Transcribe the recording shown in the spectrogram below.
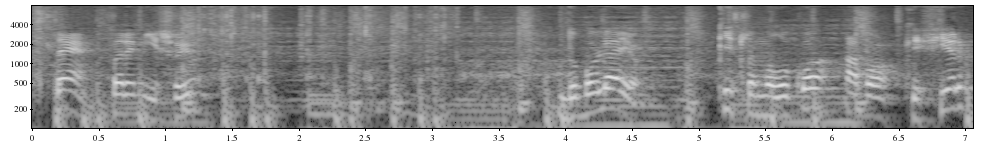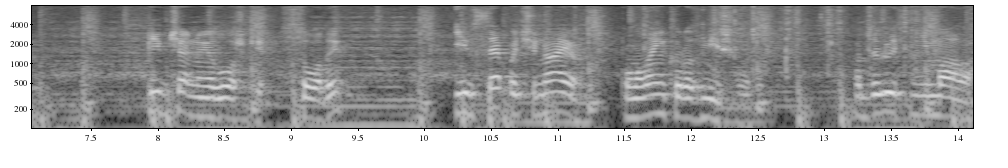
Все перемішую. Добавляю кисле молоко або кефір, пів чайної ложки соди і все починаю помаленьку розмішувати. От дивлюсь, мені мало.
